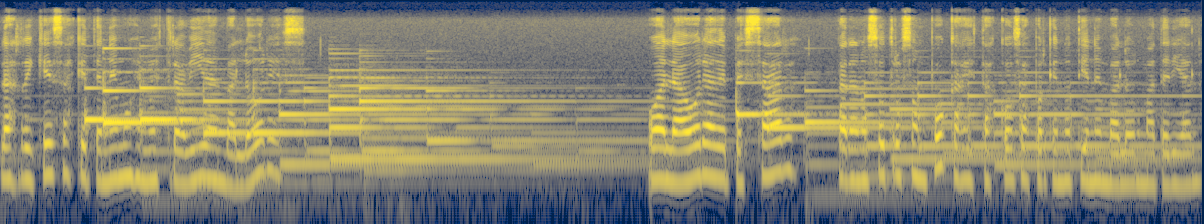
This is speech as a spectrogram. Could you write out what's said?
las riquezas que tenemos en nuestra vida en valores? O a la hora de pesar, para nosotros son pocas estas cosas porque no tienen valor material.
